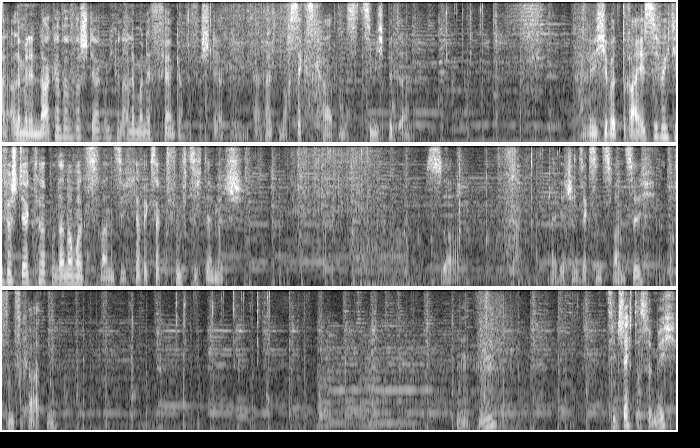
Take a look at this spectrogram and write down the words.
Kann alle meine Nahkämpfer verstärken und ich kann alle meine Fernkämpfer verstärken. Er hat halt noch sechs Karten, das ist ziemlich bitter. Dann bin ich hier bei 30, wenn ich die verstärkt habe und dann nochmal 20. Ich habe exakt 50 Damage. So. Er hat jetzt schon 26, er hat noch 5 Karten. Mhm. Sieht schlecht aus für mich.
